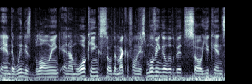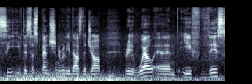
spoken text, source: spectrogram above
and the wind is blowing and I'm walking so the microphone is moving a little bit so you can see if the suspension really does the job really well and if this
